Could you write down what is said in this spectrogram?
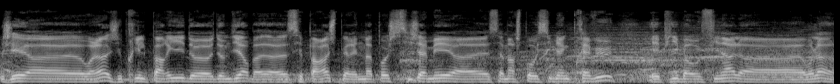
J'ai voilà, pris le pari de, de me dire, bah, c'est pas grave, je paierai de ma poche si jamais ça marche pas aussi bien que prévu. Et puis bah, au final, euh, voilà,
